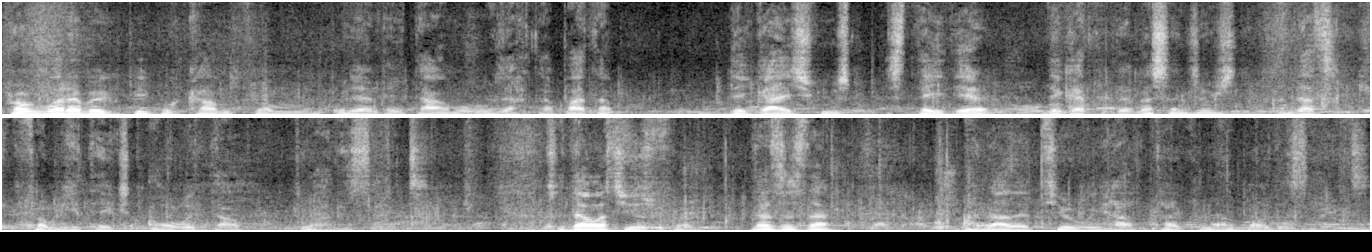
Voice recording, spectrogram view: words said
probably whatever people come from Ollantaytam or Ullantapata, the guys who stay there, they got the messengers, and that's from he takes all the way down to the other side. So that was useful. That's just that another theory we have talking about the sites.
